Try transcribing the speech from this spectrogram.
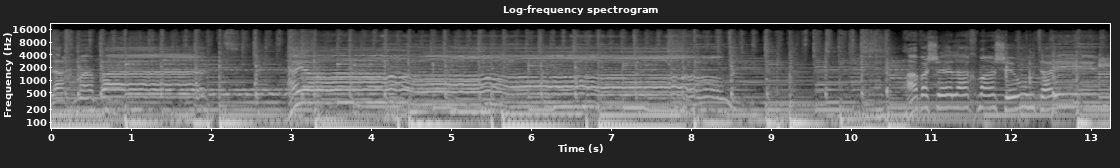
לך מבט. אבא שלך משהו טעים.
